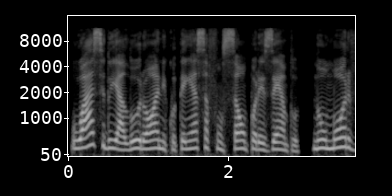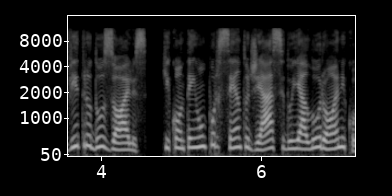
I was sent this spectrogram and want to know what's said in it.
O ácido hialurônico tem essa função, por exemplo, no humor vítreo dos olhos, que contém 1% de ácido hialurônico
